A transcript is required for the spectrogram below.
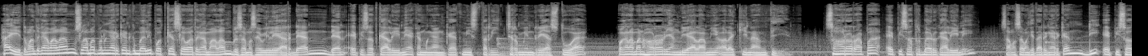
Hai teman tengah malam, selamat mendengarkan kembali podcast lewat tengah malam bersama saya Willy Ardan dan episode kali ini akan mengangkat misteri cermin rias tua, pengalaman horor yang dialami oleh Kinanti. Sehoror apa episode terbaru kali ini? Sama-sama kita dengarkan di episode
